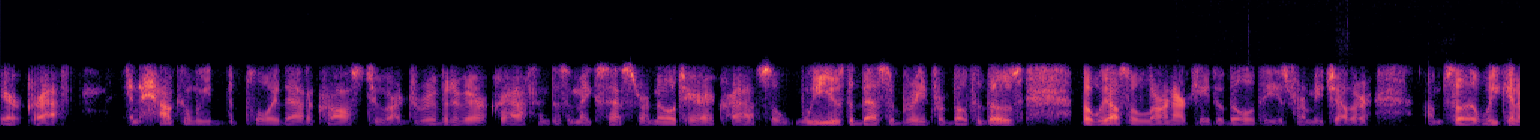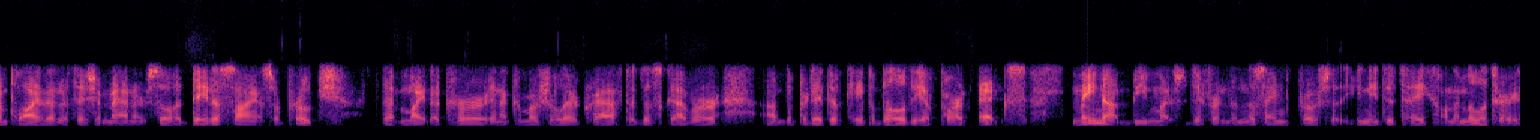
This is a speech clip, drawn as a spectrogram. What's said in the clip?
aircraft and how can we deploy that across to our derivative aircraft and does it make sense to our military aircraft so we use the best of breed for both of those but we also learn our capabilities from each other um, so that we can apply that efficient manner so a data science approach that might occur in a commercial aircraft to discover um, the predictive capability of part X may not be much different than the same approach that you need to take on the military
